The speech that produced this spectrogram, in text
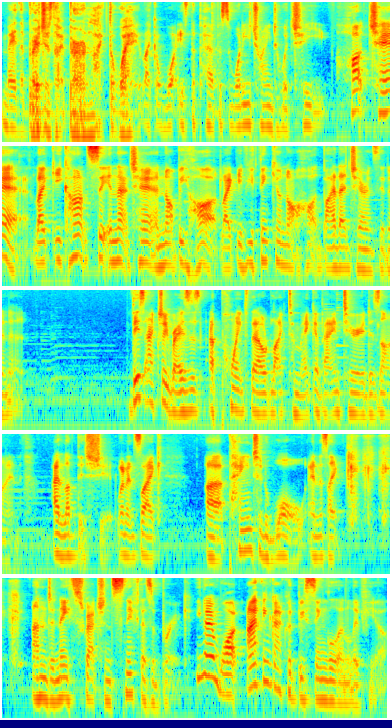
May the bridges I burn light the way. Like, what is the purpose? What are you trying to achieve? Hot chair. Like, you can't sit in that chair and not be hot. Like, if you think you're not hot, buy that chair and sit in it. This actually raises a point that I would like to make about interior design. I love this shit. When it's like a painted wall and it's like underneath scratch and sniff there's a brick. You know what? I think I could be single and live here.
